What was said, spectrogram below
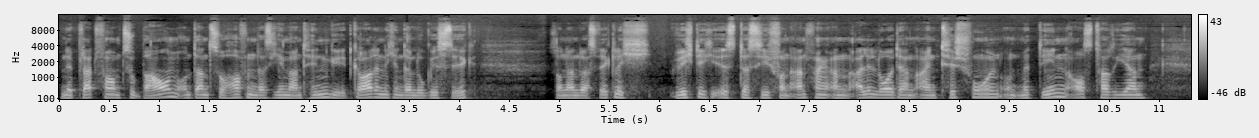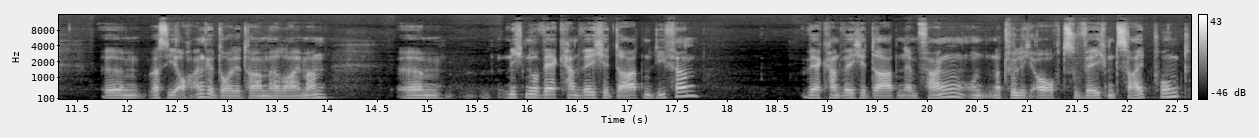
eine Plattform zu bauen und dann zu hoffen, dass jemand hingeht, gerade nicht in der Logistik, sondern was wirklich wichtig ist, dass Sie von Anfang an alle Leute an einen Tisch holen und mit denen austarieren, ähm, was Sie auch angedeutet haben, Herr Reimann, ähm, nicht nur, wer kann welche Daten liefern, wer kann welche Daten empfangen und natürlich auch zu welchem Zeitpunkt,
